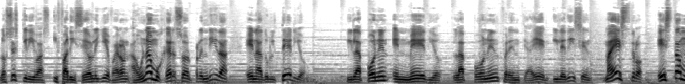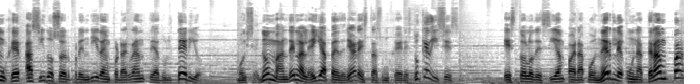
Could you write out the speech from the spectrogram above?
los escribas y fariseos le llevaron a una mujer sorprendida en adulterio y la ponen en medio, la ponen frente a él y le dicen, Maestro, esta mujer ha sido sorprendida en flagrante adulterio Moisés nos manda en la ley apedrear a estas mujeres. ¿Tú qué dices? Esto lo decían para ponerle una trampa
